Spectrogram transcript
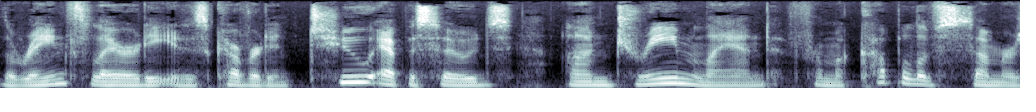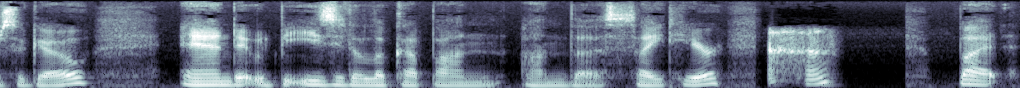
Lorraine Flaherty. It is covered in two episodes on Dreamland from a couple of summers ago, and it would be easy to look up on on the site here. Uh-huh. But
